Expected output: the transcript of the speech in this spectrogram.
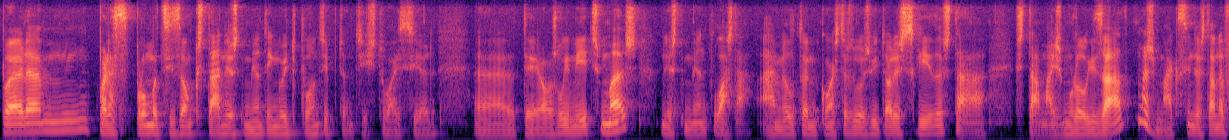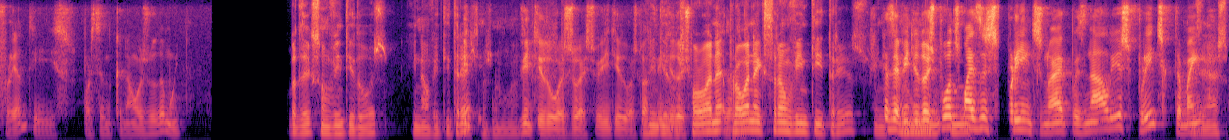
para, para, para uma decisão que está neste momento em 8 pontos e, portanto, isto vai ser uh, até aos limites, mas neste momento, lá está. Hamilton, com estas duas vitórias seguidas, está, está mais moralizado, mas Max ainda está na frente e isso, parecendo que não, ajuda muito. Para dizer que são 22 e não 23, 20, mas não é. 22, 22, 22, 22. Para, o ano, para o ano é que serão 23. Quer dizer, 22 um, pontos um, mais as sprints, não é? Depois na ali as sprints, que também. Acho,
